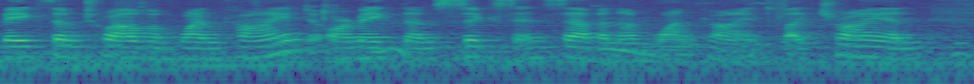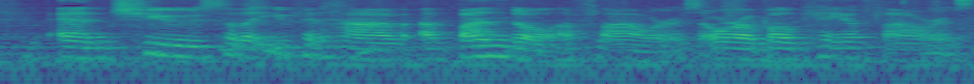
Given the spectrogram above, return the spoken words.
make them 12 of one kind or make them six and seven of one kind. Like try and, and choose so that you can have a bundle of flowers or a bouquet of flowers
